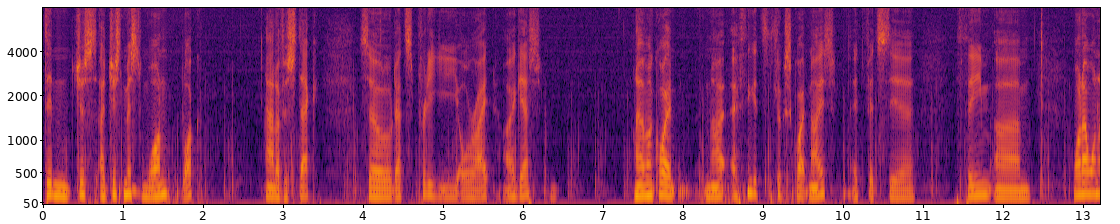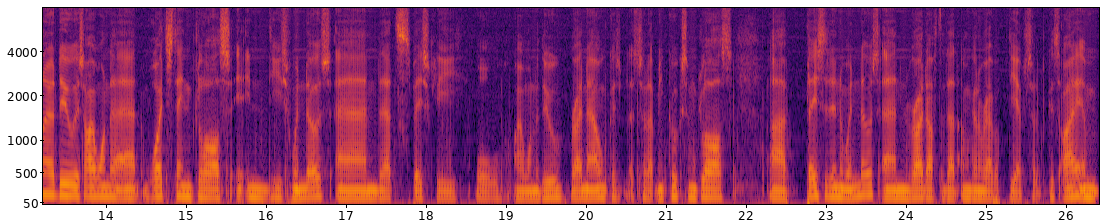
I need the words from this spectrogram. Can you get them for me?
didn't just I just missed one block out of a stack, so that's pretty all right, I guess. Um, I'm quite. I think it looks quite nice. It fits the theme. Um, what I want to do is I want to add white stained glass in these windows, and that's basically all I want to do right now. so let me cook some glass, uh, place it in the windows, and right after that I'm gonna wrap up the episode because I am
